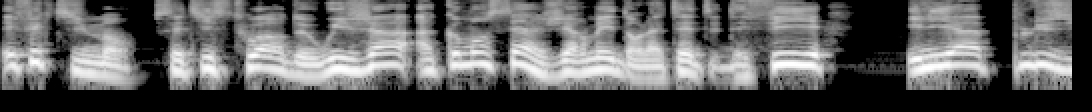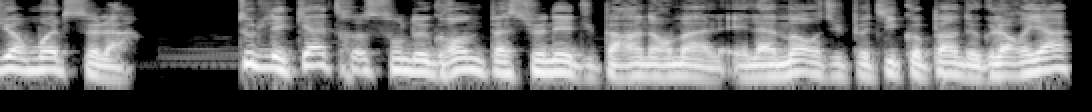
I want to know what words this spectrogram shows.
Effectivement, cette histoire de Ouija a commencé à germer dans la tête des filles il y a plusieurs mois de cela. Toutes les quatre sont de grandes passionnées du paranormal et la mort du petit copain de Gloria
